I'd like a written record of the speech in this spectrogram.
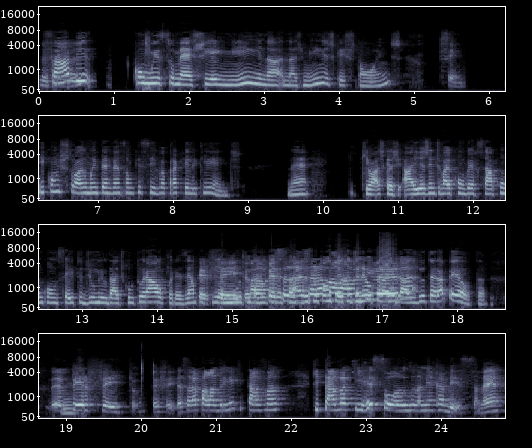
uhum. sabe como isso mexe em mim, na, nas minhas questões, Sim. e constrói uma intervenção que sirva para aquele cliente, né? que eu acho que a gente, aí a gente vai conversar com o conceito de humildade cultural, por exemplo, Perfeito. que é muito mais interessante do que o conceito de neutralidade veio, né? do terapeuta. É, perfeito, perfeito. Essa era a palavrinha que estava que tava aqui ressoando na minha cabeça, né?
